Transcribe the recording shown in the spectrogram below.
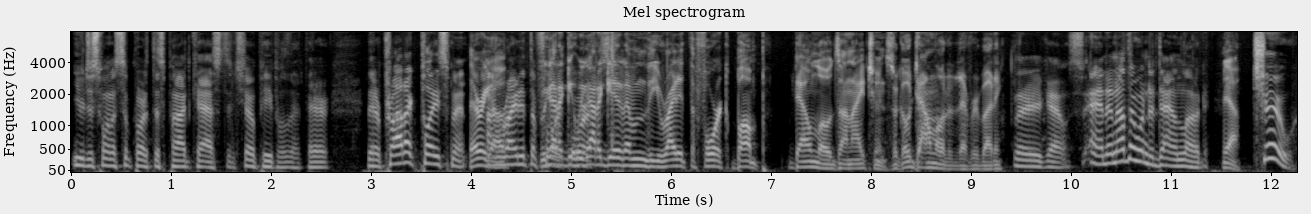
you just want to support this podcast and show people that their their product placement. there we go. Right at the we gotta fork get we gotta works. get them the right at the fork bump downloads on iTunes. So go download it, everybody. There you go. And another one to download. Yeah, Chew.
